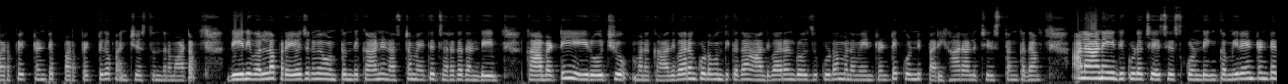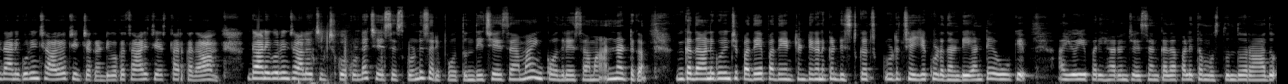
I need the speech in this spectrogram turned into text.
పర్ఫెక్ట్ అంటే పర్ఫెక్ట్గా పనిచేస్తుందన్నమాట. దీనివల్ల ప్రయోజనమే ఉంటుంది కానీ నష్టం అయితే జరగదండి. కాబట్టి ఈరోజు మనకు ఆదివారం కూడా ఉంది కదా. ఆదివారం రోజు కూడా మనం ఏంటంటే కొన్ని పరిహారాలు చేస్తాం కదా. అలానే ఇది కూడా చేసేసుకోండి. ఇంకా మీరేంటంటే దాని గురించి ఆలోచించకండి. ఒకసారి చేస్తారు కదా. దాని గురించి ఆలోచించుకోకుండా చేసేసుకోండి సరిపోతుంది. చేసామా ఇంకా వదిలేసామా అన్నట్టుగా. ఇంకా దాని గురించి పదే పదే ఏంటంటే కనుక డిస్కస్ కూడా చేయకూడదండి. అంటే ఓకే అయ్యో ఈ పరిహారం చేశాం కదా. ఫలితం వస్తుందో రాదు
